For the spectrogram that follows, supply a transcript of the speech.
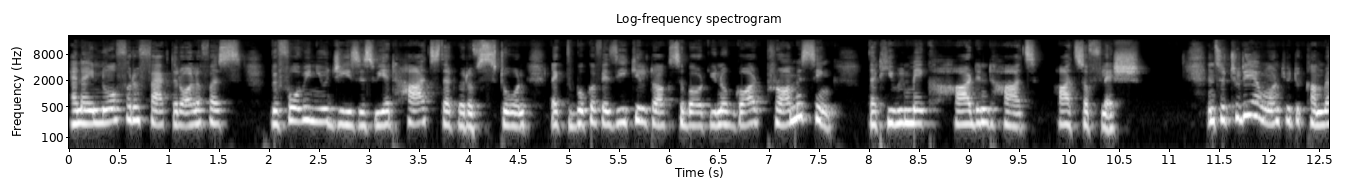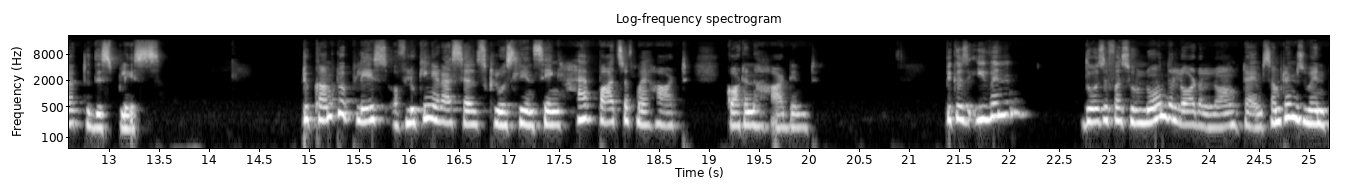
And I know for a fact that all of us, before we knew Jesus, we had hearts that were of stone. Like the book of Ezekiel talks about, you know, God promising that he will make hardened hearts, hearts of flesh. And so today I want you to come back to this place. To come to a place of looking at ourselves closely and saying, have parts of my heart gotten hardened? Because even those of us who've known the Lord a long time, sometimes when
